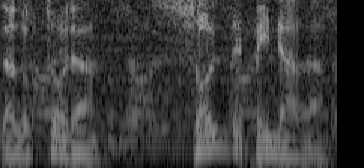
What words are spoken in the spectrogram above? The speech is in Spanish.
la doctora Sol de Peinada.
